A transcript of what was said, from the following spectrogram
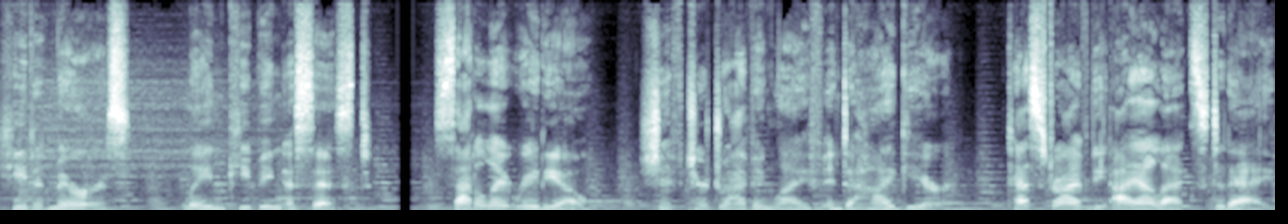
heated mirrors, lane keeping assist, satellite radio. Shift your driving life into high gear. Test drive the ILX today.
